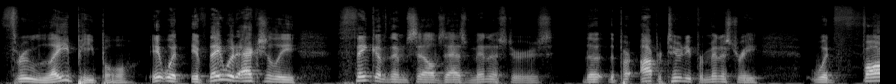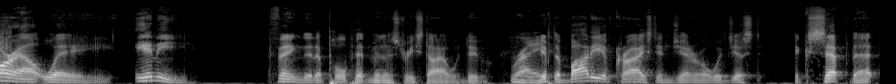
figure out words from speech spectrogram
through lay people. It would, if they would actually think of themselves as ministers, the, the opportunity for ministry would far outweigh anything that a pulpit ministry style would do. Right. If the body of Christ in general would just accept that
